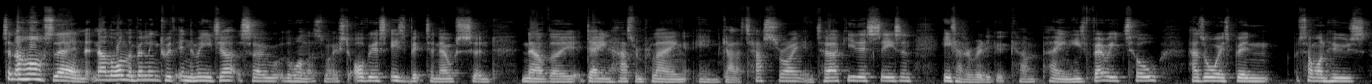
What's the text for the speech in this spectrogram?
Centre halves then. Now the one that's been linked with in the media, so the one that's most obvious is Victor Nelsson. Now the Dane has been playing in Galatasaray in Turkey this season. He's had a really good campaign. He's very tall, has always been someone who's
